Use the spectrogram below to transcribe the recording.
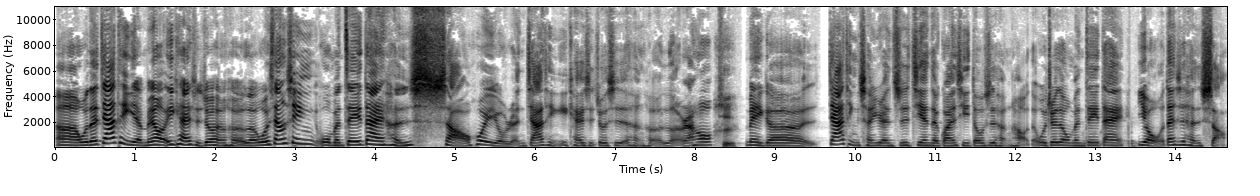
呃，我的家庭也没有一开始就很和乐。我相信我们这一代很少会有人家庭一开始就是很和乐，然后是每个家庭成员之间的关系都是很好的。我觉得我们这一代有，但是很少。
